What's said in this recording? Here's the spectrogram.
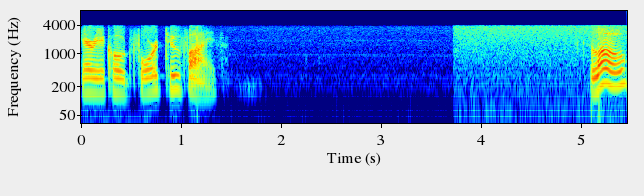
Area code 425. Hello,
